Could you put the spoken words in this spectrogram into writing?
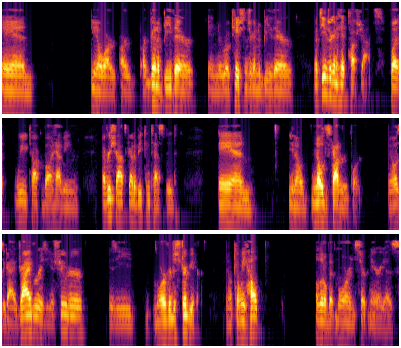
and you know are are are going to be there and the rotations are going to be there. Know, teams are going to hit tough shots but we talk about having every shot's got to be contested and you know know the scouting report. You know is a guy a driver? Is he a shooter? Is he more of a distributor? You know can we help a little bit more in certain areas?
